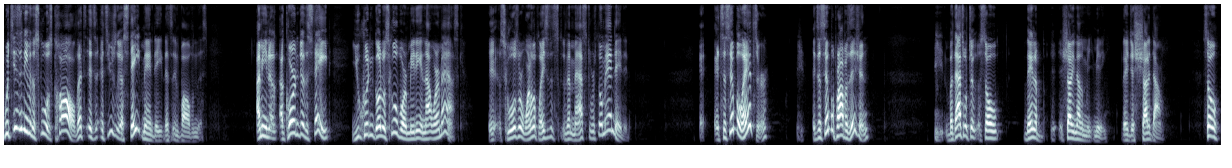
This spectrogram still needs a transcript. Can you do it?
which isn't even the school's call. That's it's, it's usually a state mandate that's involved in this. I mean, according to the state, you couldn't go to a school board meeting and not wear a mask. It, schools were one of the places that, that masks were still mandated. It's a simple answer. It's a simple proposition. But that's what took. So they ended up shutting down the meeting. They just shut it down. So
